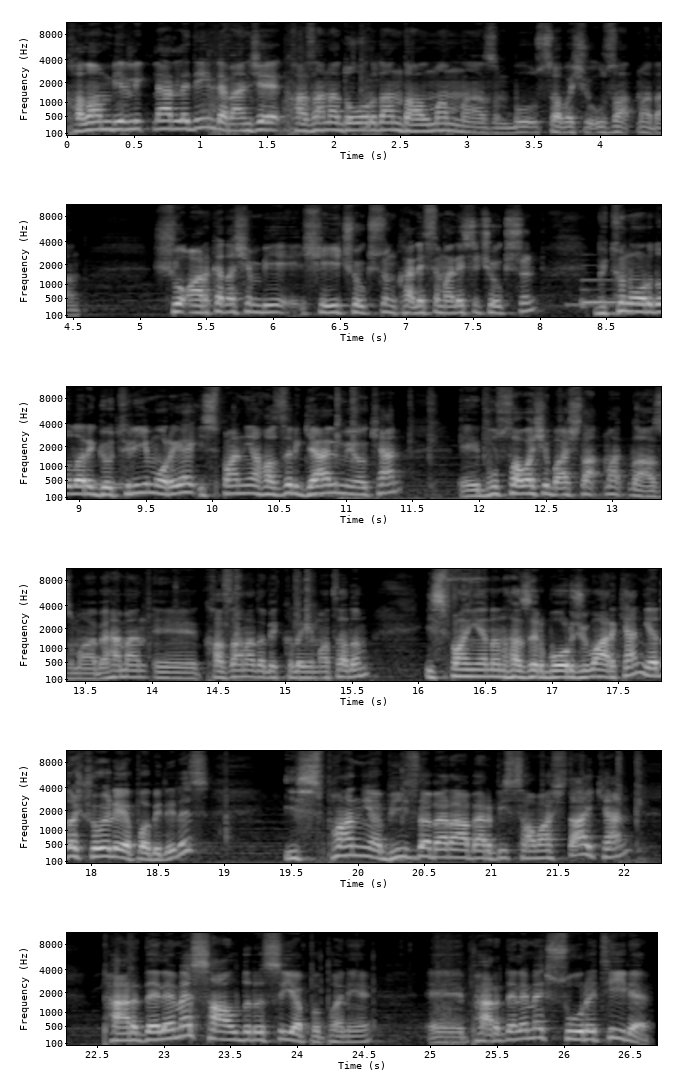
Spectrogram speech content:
Kalan birliklerle değil de bence Kazan'a doğrudan dalmam lazım bu savaşı uzatmadan. Şu arkadaşın bir şeyi çöksün, kalesi malesi çöksün. Bütün orduları götüreyim oraya. İspanya hazır gelmiyorken e, bu savaşı başlatmak lazım abi. Hemen e, Kazan'a da bir claim atalım. İspanya'nın hazır borcu varken ya da şöyle yapabiliriz. İspanya bizle beraber bir savaştayken perdeleme saldırısı yapıp hani e, perdelemek suretiyle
